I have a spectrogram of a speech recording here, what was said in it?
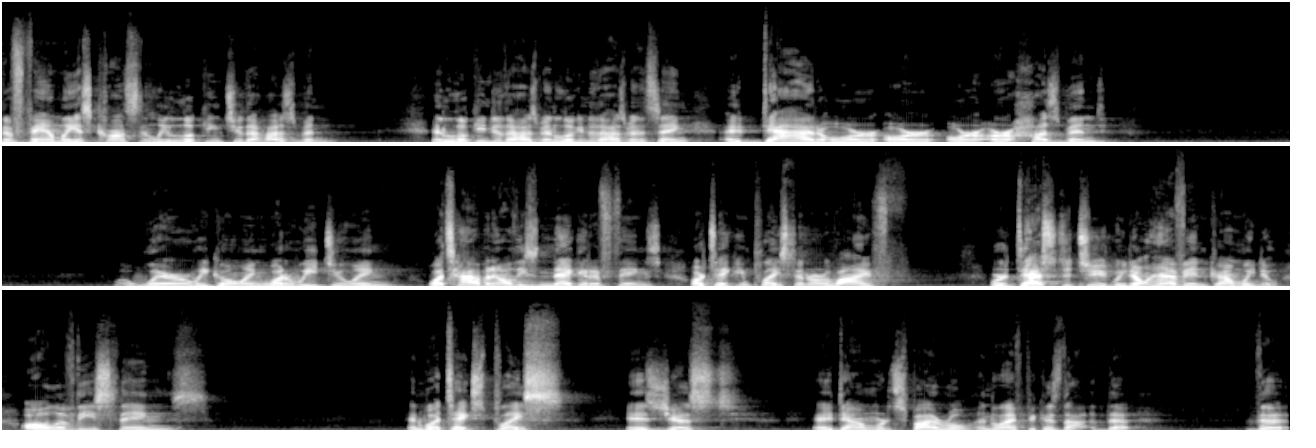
the family is constantly looking to the husband and looking to the husband, looking to the husband and saying, uh, Dad or, or, or, or husband, where are we going? What are we doing? What's happening? All these negative things are taking place in our life. We're destitute. We don't have income. We do all of these things. And what takes place is just a downward spiral in life because the, the, the,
